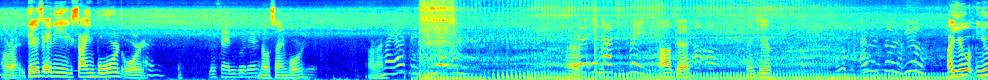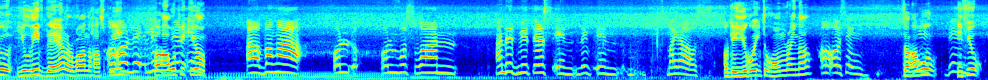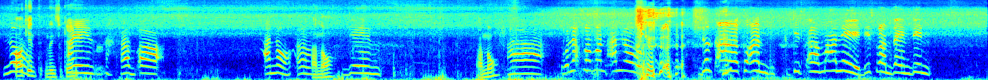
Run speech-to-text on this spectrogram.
Alright. There's any signboard or No signboard there? no signboard? Alright. My house is there in, there in hot spring. Okay. Oo. Thank you. I will tell you. Are you you you live there around the hot spring? Oo, li- oh, I will pick you up. Ah, mga all, almost 100 meters in live in my house. Okay, you going to home right now? Oo, say. So I will then- if you no. okay, no, it's okay. I have uh, ano, uh, Ano? then, Ano? ah, wala pa man ano. Don't ah, kuan, kit ah, money. This one then then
